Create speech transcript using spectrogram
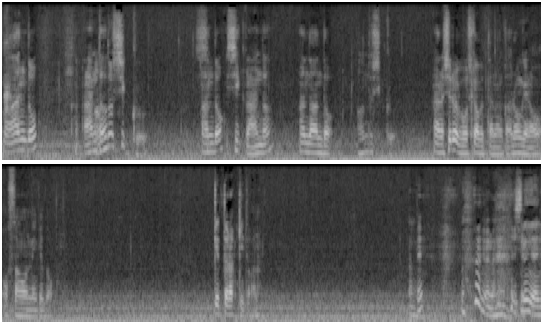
まあ and？and and Chic？and？Chic and？アンドアンド。アンドシック？あの白い帽子かぶったなんかロン毛のおっさんおんねんけど。ゲットラッキーとかな。え？何何何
